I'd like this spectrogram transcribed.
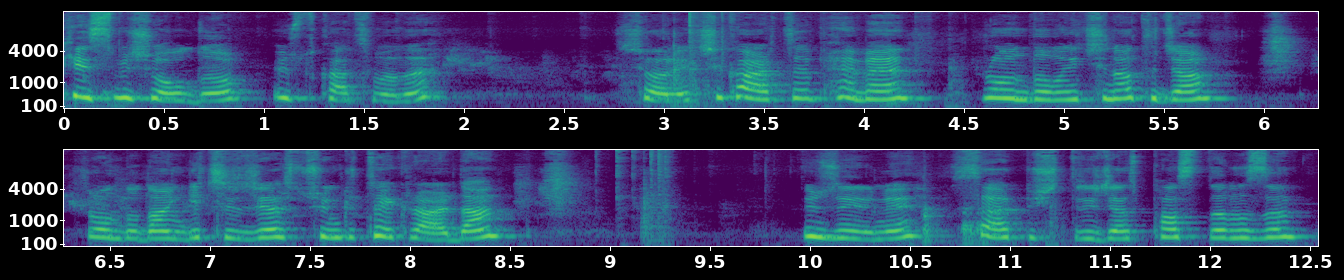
Kesmiş olduğum üst katmanı şöyle çıkartıp hemen rondonun içine atacağım. Rondodan geçireceğiz çünkü tekrardan üzerine serpiştireceğiz pastamızın.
